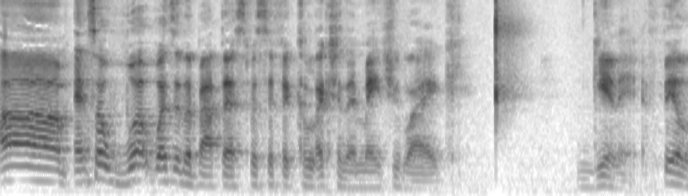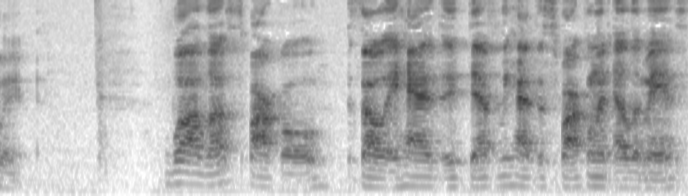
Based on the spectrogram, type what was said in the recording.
Um, and so what was it about that specific collection that made you like get it, feel it? Well, I love sparkle, so it has it definitely had the sparkling elements.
